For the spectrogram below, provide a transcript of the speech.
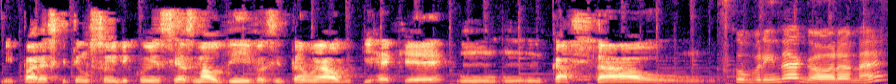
me parece que tem um sonho de conhecer as Maldivas, então é algo que requer um, um, um capital. Um, Descobrindo agora, né?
